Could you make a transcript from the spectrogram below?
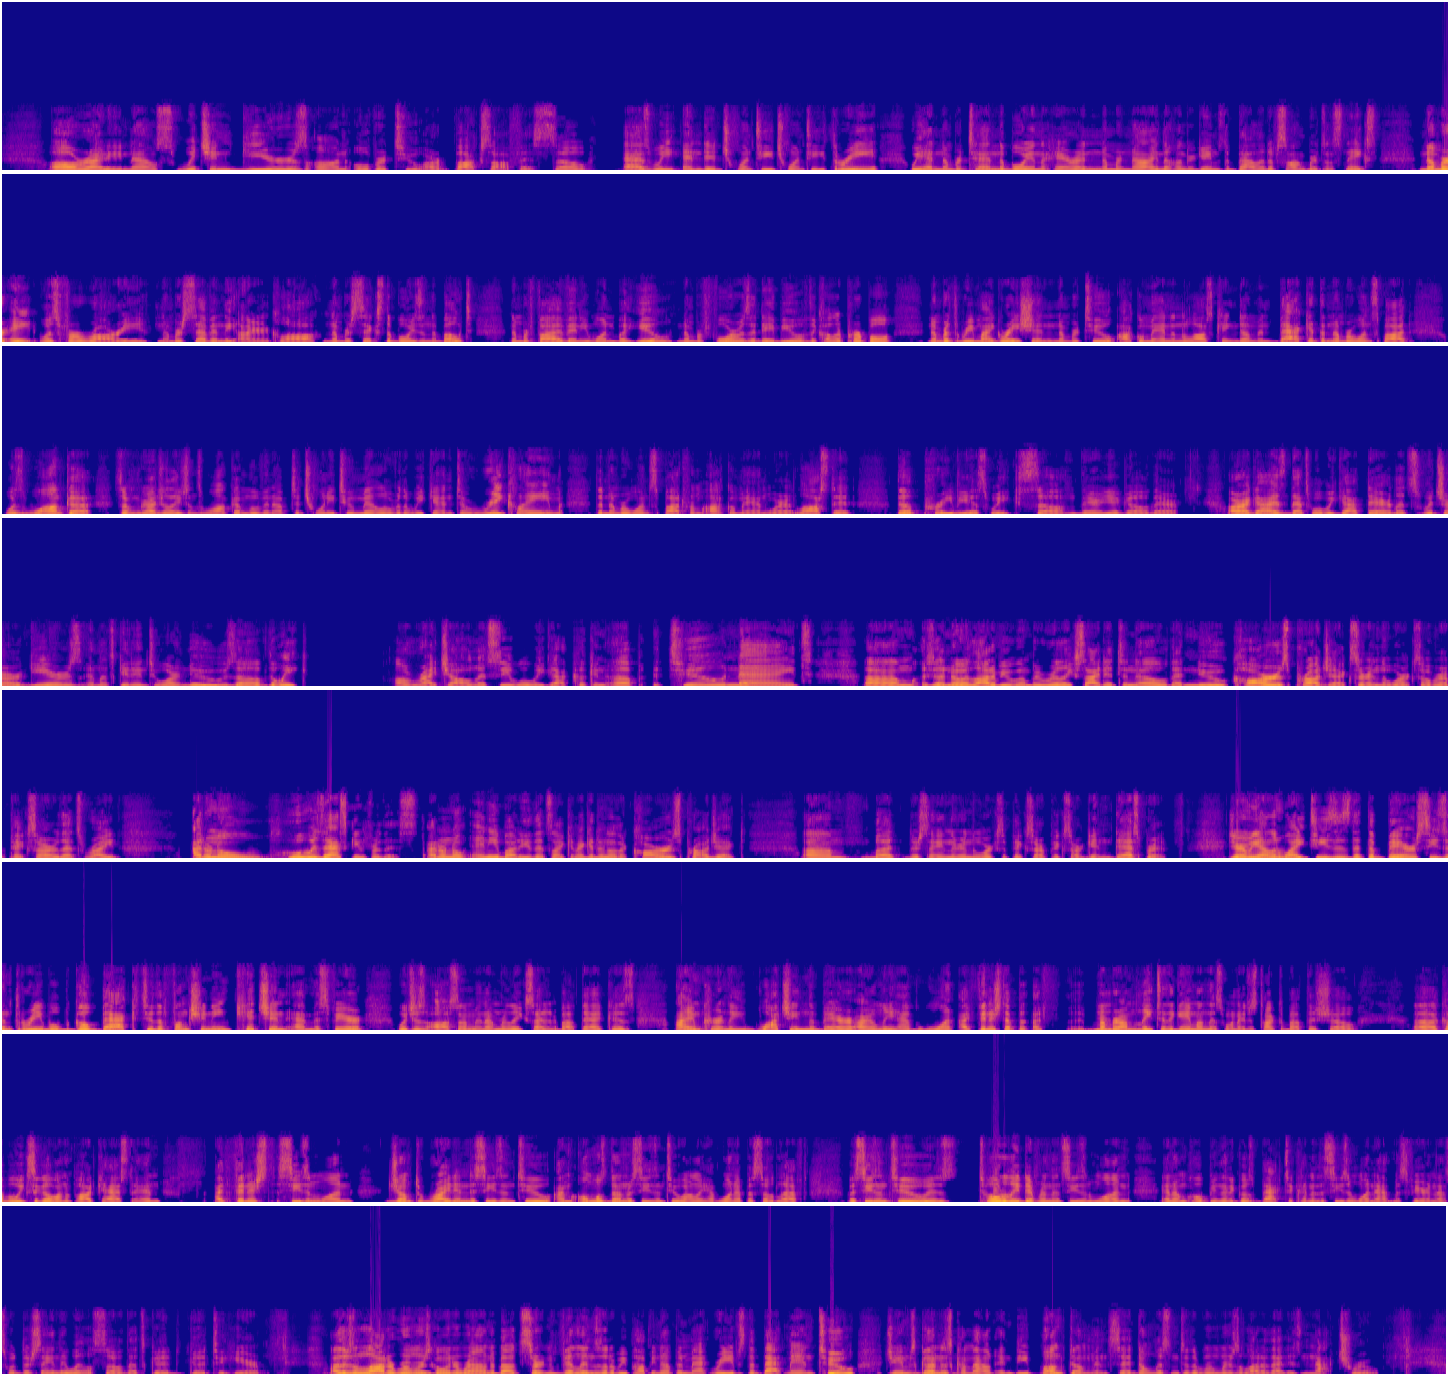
Alrighty, now switching gears on over to our box office. So as we ended 2023, we had number 10, The Boy and the Heron. Number 9, The Hunger Games, The Ballad of Songbirds and Snakes. Number 8 was Ferrari. Number 7, The Iron Claw. Number 6, The Boys in the Boat. Number 5, Anyone But You. Number 4 was a debut of The Color Purple. Number 3, Migration. Number 2, Aquaman and the Lost Kingdom. And back at the number 1 spot was Wonka. So congratulations, Wonka moving up to 22 mil over the weekend to reclaim the number one spot from Aquaman where it lost it the previous week. So there you go there. All right, guys, that's what we got there. Let's switch our gears and let's get into our news of the week. All right, y'all. Let's see what we got cooking up tonight. Um, I know a lot of you are going to be really excited to know that new Cars projects are in the works over at Pixar. That's right. I don't know who is asking for this. I don't know anybody that's like, can I get another Cars project? Um, but they're saying they're in the works of Pixar. Pixar getting desperate. Jeremy Allen White teases that The Bear season three will go back to the functioning kitchen atmosphere, which is awesome. And I'm really excited about that because I am currently watching The Bear. I only have one. I finished up. I, remember, I'm late to the game on this one. I just talked about this show uh, a couple weeks ago on the podcast, and I finished season one, jumped right into season two. I'm almost done with season two. I only have one episode left, but season two is totally different than season one and i'm hoping that it goes back to kind of the season one atmosphere and that's what they're saying they will so that's good good to hear uh, there's a lot of rumors going around about certain villains that'll be popping up in Matt Reeves' The Batman 2. James Gunn has come out and debunked them and said, don't listen to the rumors. A lot of that is not true.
